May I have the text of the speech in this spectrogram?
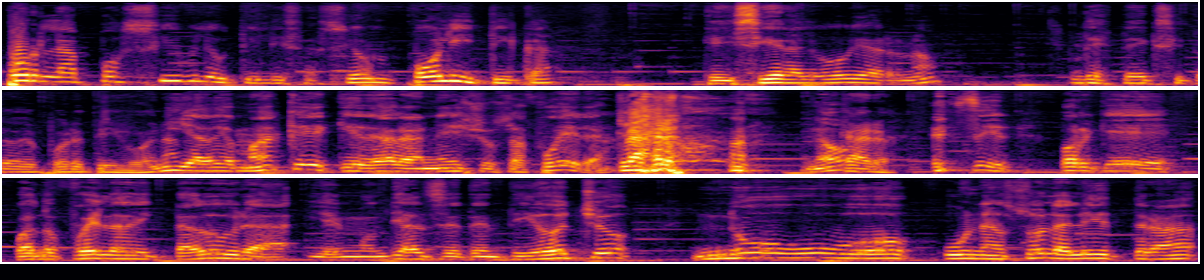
por la posible utilización política que hiciera el gobierno de este éxito deportivo, ¿no? Y además que quedaran ellos afuera, Claro, ¿no? claro. Es decir, porque cuando fue la dictadura y el Mundial 78, no hubo una sola letra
